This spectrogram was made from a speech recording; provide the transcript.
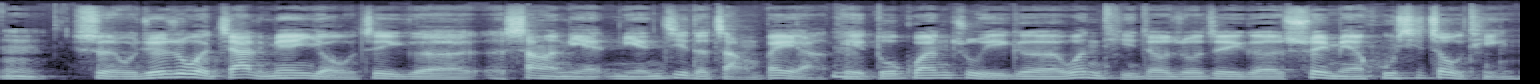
嗯，是，我觉得如果家里面有这个上了年年纪的长辈啊，可以多关注一个问题，叫做这个睡眠呼吸骤停，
